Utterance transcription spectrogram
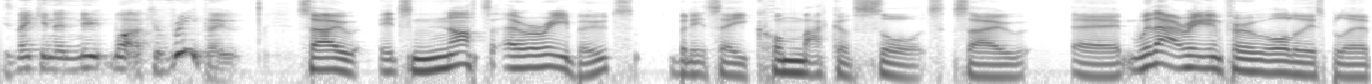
he's making a new what, like a reboot. So it's not a reboot, but it's a comeback of sorts. So uh, without reading through all of this blurb,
